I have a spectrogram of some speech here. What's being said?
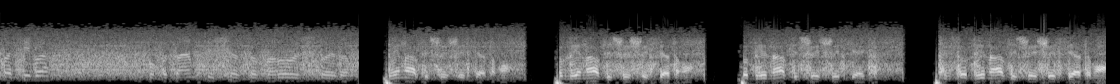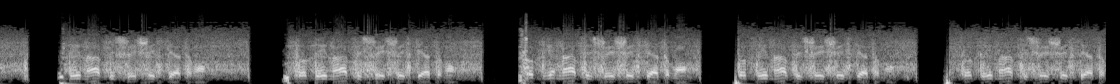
спасибо. Попытаемся сейчас обнаружить, что это. 12 660. 112 660. 112 665. 712 660.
